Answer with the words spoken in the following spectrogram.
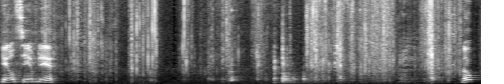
You don't see him, do you? Nope.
